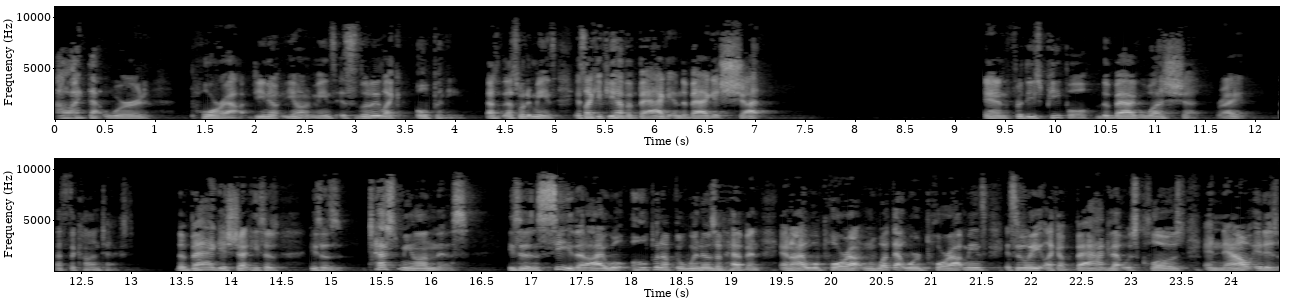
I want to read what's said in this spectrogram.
I like that word pour out. Do you know, you know what it means? It's literally like opening. That's, that's what it means. It's like if you have a bag and the bag is shut. And for these people, the bag was shut, right? That's the context. The bag is shut. He says, he says, test me on this. He says, and see that I will open up the windows of heaven and I will pour out. And what that word pour out means, it's literally like a bag that was closed and now it is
